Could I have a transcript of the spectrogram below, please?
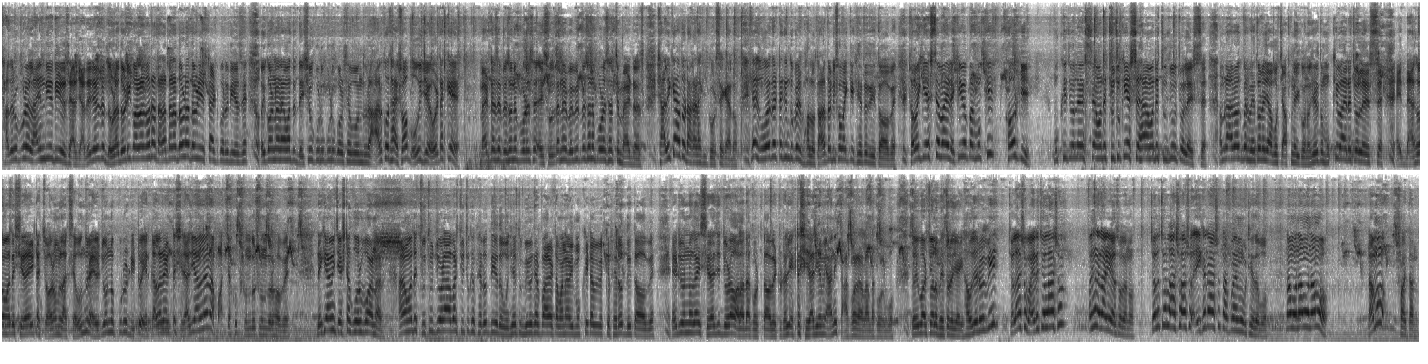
ছাদের উপরে লাইন দিয়ে দিয়েছে। আর যাদের যাদের দৌড়াদৌড়ি করার কথা, তারা তারা দৌড়াদৌড়ি স্টার্ট করে দিয়েছে। ওই কর্নারে আমাদের দেশেও কুড়ু কুড়ু করছে বন্ধুরা। আর কোথায়? সব ওই যে, ওটা কে? ম্যাড্রাসের পেছনে পড়েছে, এই সুলতানের বেবির পেছনে পড়েছে হচ্ছে ম্যাড্রাস শালিকে এত ডাকাডাকি করছে কেন? এই ওয়েদারটা কিন্তু বেশ ভালো। তাড়াতাড়ি সবাইকে খেতে দিতে হবে। সবাই কি এসছে বাইরে? কি ব্যাপার মুখী? খবর কি? মুখী চলে এসছে, আমাদের চুচু কি এসছে হ্যাঁ আমাদের চুচুও চলে এসছে। আমরা আরও একবার ভেতরে যাব, চাপ নেই কোনো, যেহেতু মুখী বাইরে চলে এসছে। এই দেখো আমাদের সিরাজিটা চরম লাগছে। বন্ধুরা, এর জন্য পুরো ডিটো, এর কালারে একটা সিরাজি আনলে না বাচ্চা খুব সুন্দর সুন্দর হবে। দেখি আমি চেষ্টা করব আনার। আর আমাদের চুচুর জোড়া আবার চুচুকে ফেরত দিয়ে দেবো, যেহেতু বিবেকের পায়রাটা মানে ওই মুখিটা বিবেককে ফেরত দিতে হবে। এর জন্য গাই সিরাজির জোড়াও আলাদা করতে হবে। টোটালি একটা সিরাজি আমি আনি, তারপর আলাদা করব। তো এবার চলো ভেতরে যাই। হাউজের বেবি চলে আসো, বাইরে চলে আসো। ওইখানে দাঁড়িয়ে আসো কেন? চলো চলো, আসো আসো, এখানে আসো, তারপরে আমি উঠিয়ে দেবো। নামো নামো নামো। নামো, শয়তান।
